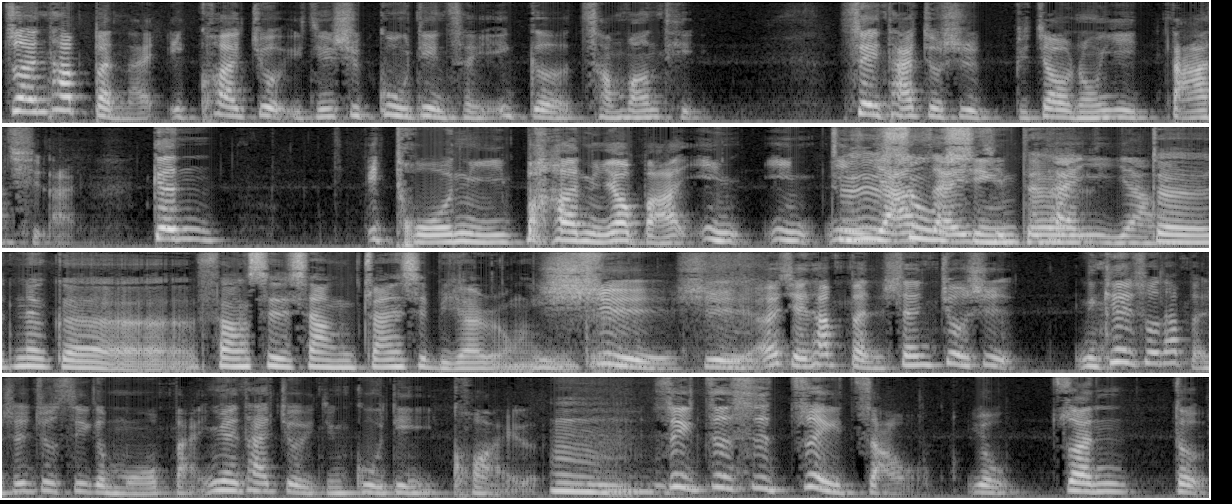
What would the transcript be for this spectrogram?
砖它本来一块就已经是固定成一个长方体，所以它就是比较容易搭起来，跟。一坨泥巴，你要把它硬 硬硬压在一起，不太一样的那个方式上，砖是比较容易。是是，而且它本身就是你可以说它本身就是一个模板，因为它就已经固定一块了。嗯，所以这是最早有砖的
